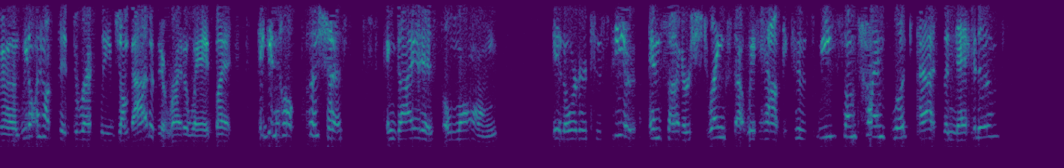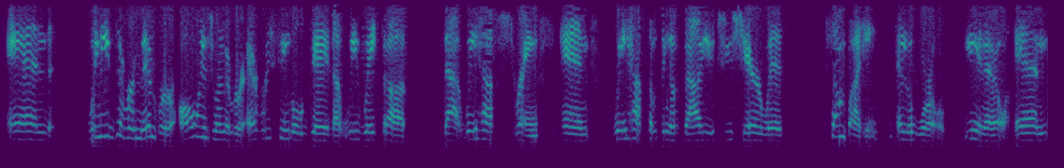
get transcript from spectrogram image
zone. We don't have to directly jump out of it right away, but they can help push us and guide us along in order to see inside our strengths that we have because we sometimes look at the negative and we need to remember, always remember every single day that we wake up that we have strengths and we have something of value to share with somebody in the world, you know, and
